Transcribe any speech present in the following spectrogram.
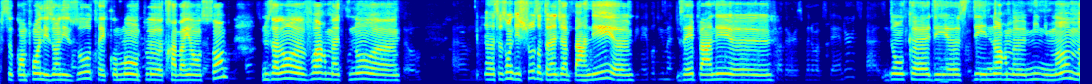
se comprendre les uns les autres et comment on peut travailler ensemble. Nous allons voir maintenant, euh, ce sont des choses dont on a déjà parlé. vous avez parlé donc des, des normes minimum.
